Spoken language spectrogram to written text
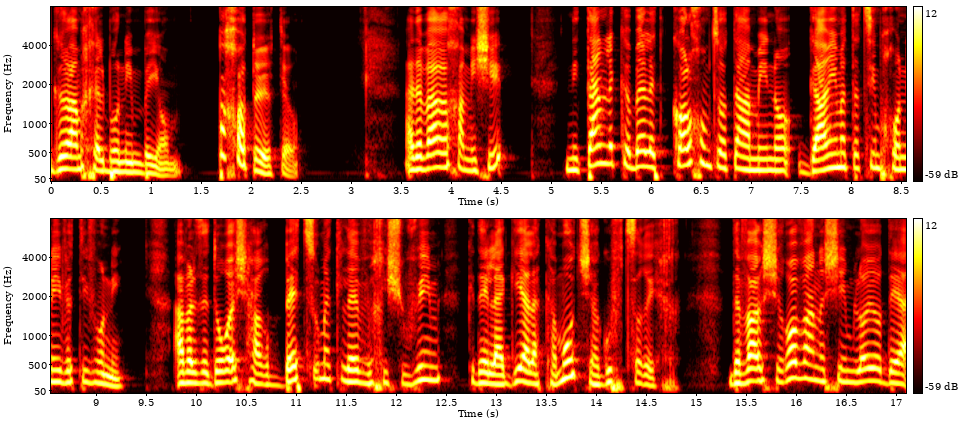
גרם חלבונים ביום, פחות או יותר. הדבר החמישי, ניתן לקבל את כל חומצות האמינו גם אם אתה צמחוני וטבעוני, אבל זה דורש הרבה תשומת לב וחישובים כדי להגיע לכמות שהגוף צריך. דבר שרוב האנשים לא יודע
